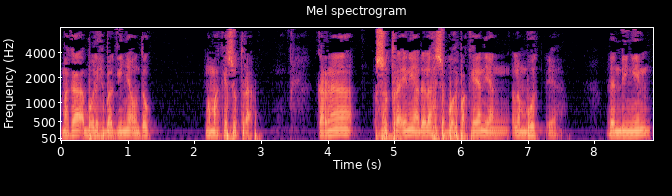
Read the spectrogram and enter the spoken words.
maka boleh baginya untuk memakai sutra. Karena sutra ini adalah sebuah pakaian yang lembut ya dan dingin,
